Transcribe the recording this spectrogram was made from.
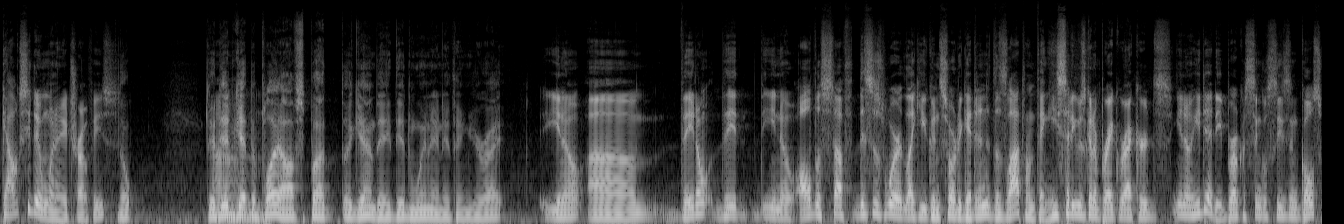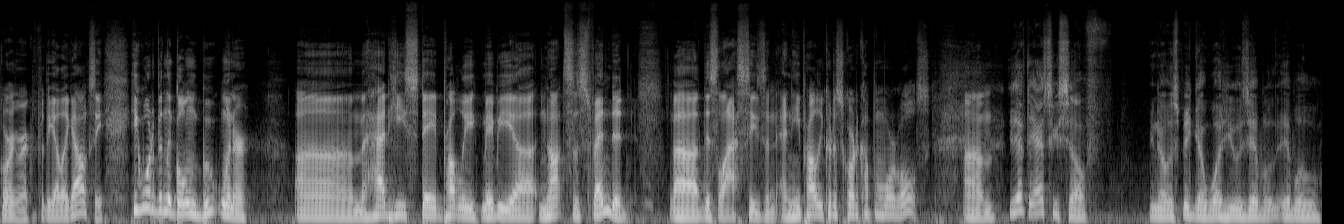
Galaxy didn't win any trophies. nope. They did get in Um, the playoffs, but again, they didn't win anything. You're right. You know um they don't they you know all the stuff this is where like you can sort of get into the Zlatan thing. He said he was going to break records. You know he did. He broke a single season goal scoring record for the LA Galaxy. He would have been the golden boot winner um had he stayed probably maybe uh not suspended uh this last season. And he probably could have scored a couple more goals. Um You have to ask yourself, you know, speaking of what he was able able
